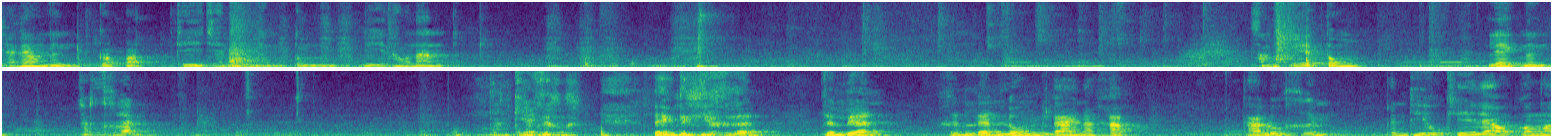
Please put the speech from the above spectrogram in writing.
channel หนึ่งก็ปรับที่ channel หนึ่งตรงนี้เท่านั้น สังเกตตรงเลขหนึ่งจะเคลื่อน สังเกตตรงเลขหนึ่งจะเคลื่อน จะเลื่อนขึ้นเลื่อนลงได้นะครับ ถ้าลูกขึ้นเป็นที่โอเคแล้วก็มา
